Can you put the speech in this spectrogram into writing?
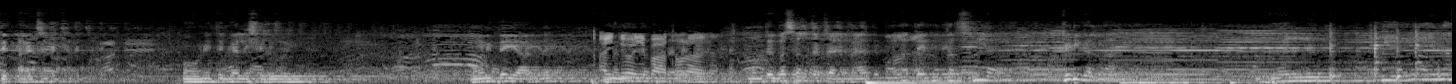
ਤੇ ਅੱਜ ਹੋਣੀ ਤੇ ਗੱਲ ਸ਼ੁਰੂ ਹੋਈ ਹੋਣੀ ਤੇ ਯਾਰ ਨੇ ਇੱਥੇ ਹੋ ਜੀ ਬਾਤ ਥੋੜਾ ਜਿਹਾ। ਹੁਣ ਤੇ ਵਸਲ ਦਾ ਟਾਈਮ ਹੈ ਤੇ ਮੌਲਾ ਤੈਨੂੰ ਤਰਸ ਨਹੀਂ ਆਇਆ ਕਿਹੜੀ ਗੱਲ ਨਾ ਗੱਲ ਕੀ ਨਾ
